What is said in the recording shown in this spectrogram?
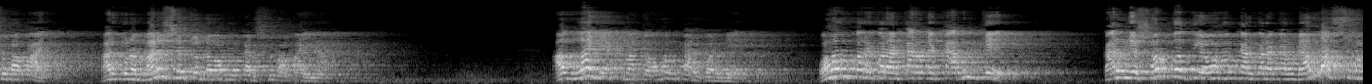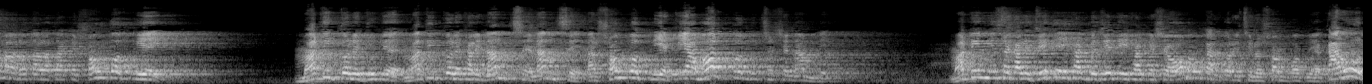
শোভা পায়। আর কোন মানুষের জন্য অহংকার শোভা পায় না। আল্লাহ একমাত্র অহংকার করবে। অহংকার করার কারণে কারণকে কারণে সম্পদ দিয়ে অহংকার করার কারণে আল্লাহ তারা তাকে সম্পদ নিয়ে মাটির তলে ঢুকে, মাটির তলে খালি নামছে নামছে, তার সম্পদ নিয়ে কেয়ামত পর্যন্ত সে নামবে মাটির নিচে খালি যেতেই থাকবে যেতেই থাকবে, সে অহংকার করেছিল সম্পদ নিয়ে। কারণ?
